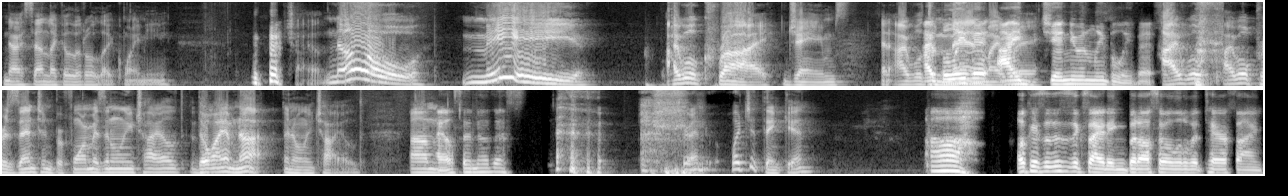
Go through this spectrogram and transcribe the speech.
Now I sound like a little like whiny child. No, me. I will cry, James, and I will I demand believe it. my I way. genuinely believe it. I will. I will present and perform as an only child, though I am not an only child. Um, I also know this. friend, what you thinking? Oh, okay. So this is exciting, but also a little bit terrifying.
